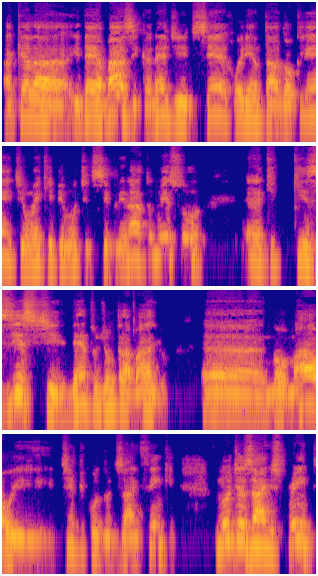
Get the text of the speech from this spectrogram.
aquela ideia básica né, de ser orientado ao cliente, uma equipe multidisciplinar, tudo isso é, que, que existe dentro de um trabalho é, normal e típico do design thinking, no design sprint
